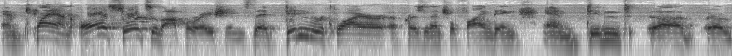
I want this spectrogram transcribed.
and plan all sorts of operations that didn't require a presidential finding and didn't uh, uh,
